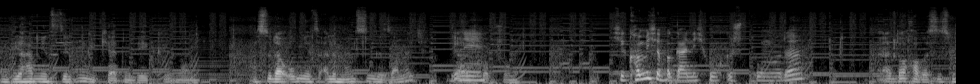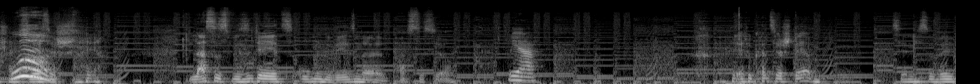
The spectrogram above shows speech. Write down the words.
und wir haben jetzt den umgekehrten Weg genommen. Hast du da oben jetzt alle Münzen gesammelt? Ja, Nee. ich glaube schon. Hier komme ich aber gar nicht hochgesprungen, oder? Ja, doch, aber es ist wahrscheinlich Wow. sehr, sehr schwer. Lass es, wir sind ja jetzt oben gewesen, da passt es ja. Ja. Ja, du kannst ja sterben. Ist ja nicht so wild.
